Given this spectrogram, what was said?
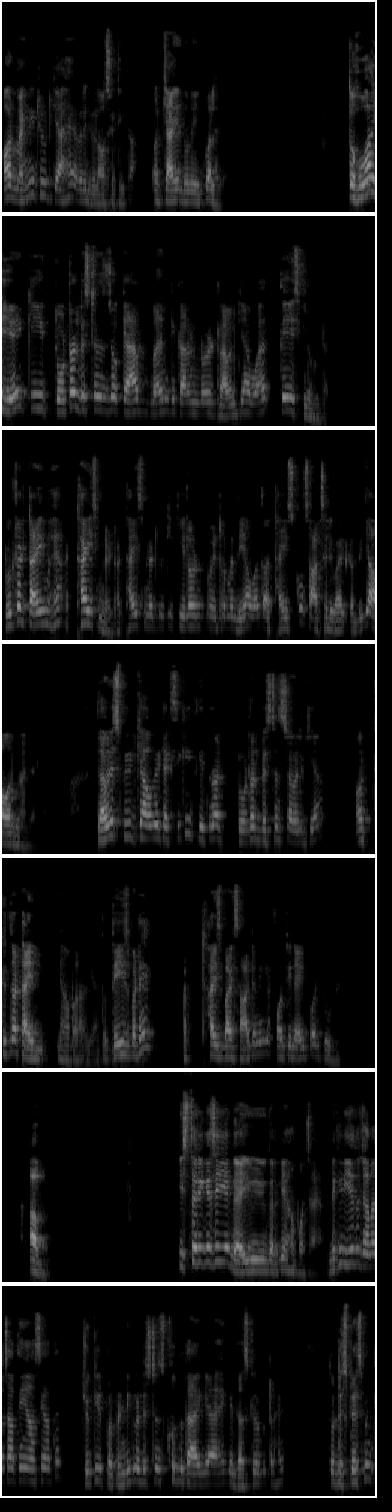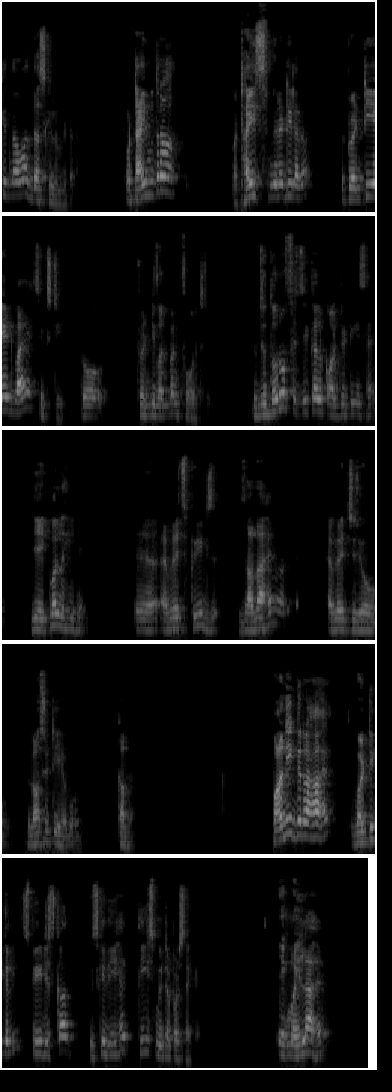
और मैग्नीट्यूड क्या है एवरेज वेलोसिटी का और क्या ये दोनों इक्वल है? तो हुआ ये कि टोटल डिस्टेंस जो कैब मैन के कारण इन्होंने ट्रैवल किया हुआ है तेईस किलोमीटर। टोटल टाइम है 28 मिनट। 28 मिनट क्योंकि किलोमीटर में दिया हुआ तो 28 को 60 से डिवाइड कर दीजिए आवर में आ जाएगा। तो एवरेज स्पीड क्या हो गई टैक्सी की? कितना टोटल डिस्टेंस ट्रेवल किया और कितना टाइम यहाँ पर आ गया? तो तेईस बटे अट्ठाईस बाई साठ यानी कि फोर्टी नाइन पॉइंट टू है अब, इस तरीके से ये गए यू करके यहाँ पहुँचाया। लेकिन ये तो जाना चाहते हैं यहाँ से यहाँ तक, क्योंकि परपेंडिकुलर डिस्टेंस खुद बताया गया है कि दस किलोमीटर है। तो डिस्प्लेसमेंट कितना हुआ? दस किलोमीटर। और टाइम उतना? अट्ठाईस मिनट ही लगा। तो ट्वेंटी एट बाय सिक्सटी तो twenty one point four three तो जो दोनों फ़िज़िकल क्वांटिटीज हैं, ये इक्वल नहीं है। एवरेज स्पीड ज़्यादा है और एवरेज जो वेलोसिटी है वो कम है। पानी गिर रहा है वर्टिकली स्पीड इसका, इसकी दी है 30 मीटर पर सेकेंड एक महिला है,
